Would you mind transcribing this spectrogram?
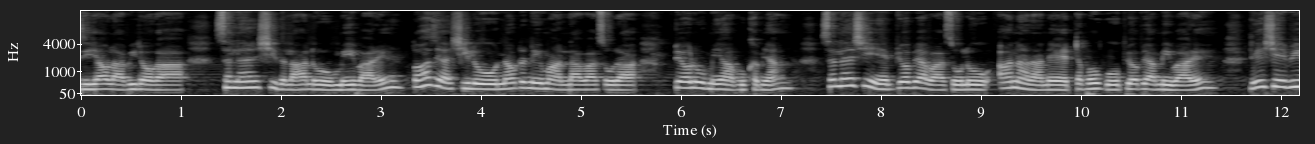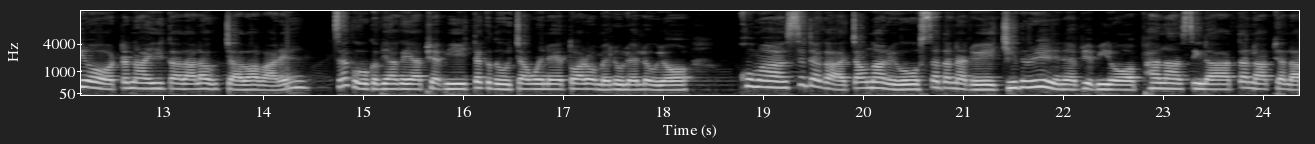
စီရောက်လာပြီးတော့ကဇလန်းရှိသလားလို့မေးပါတယ်။သွားစရာရှိလို့နောက်တစ်နေ့မှလာပါဆိုတာ ပြောလို့မရဘူးခမညာဇလန်းရှိရင်ပြောပြပါဆိုလို့အာနာတာနဲ့တပုတ်ကိုပြောပြမိပါတယ်။လေးရှိပြီးတော့တနာရီတာတာလောက်ကြာသွားပါတယ်။ဇက်ကိုကြပြကြရဖြတ်ပြီးတက္ကသိုလ်ကျောင်းဝင်းထဲသွားတော့မယ်လို့လည်းလုပ်ရောခိုမှာစစ်တပ်ကចောင်းသားတွေကိုစက်တနက်တွေဂျီသရီတွေနဲ့ပြစ်ပြီးတော့ဖမ်းလာစီလာတက်လာဖြတ်လာ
